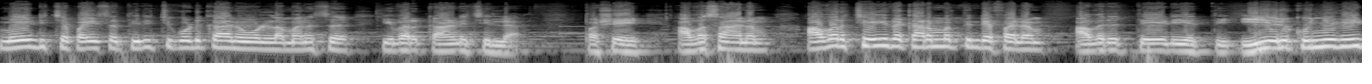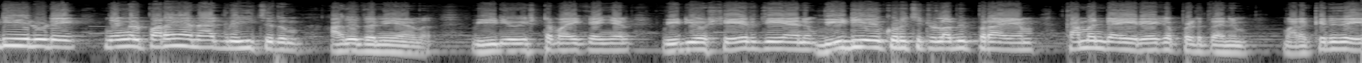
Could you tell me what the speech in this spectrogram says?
മേടിച്ച പൈസ തിരിച്ചു കൊടുക്കാനോ ഉള്ള മനസ്സ് ഇവർ കാണിച്ചില്ല. പക്ഷേ അവസാനം അവർ ചെയ്ത കർമ്മത്തിന്റെ ഫലം അവരെ തേടിയെത്തി. ഈ ഒരു കുഞ്ഞു വീഡിയോയിലൂടെ ഞങ്ങൾ പറയാൻ ആഗ്രഹിച്ചതും അതുതന്നെയാണ് വീഡിയോ ഇഷ്ടമായി കഴിഞ്ഞാൽ വീഡിയോ ഷെയർ ചെയ്യാനും വീഡിയോയെക്കുറിച്ചിട്ടുള്ള അഭിപ്രായം കമന്റായി രേഖപ്പെടുത്താനും മറക്കരുതേ.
